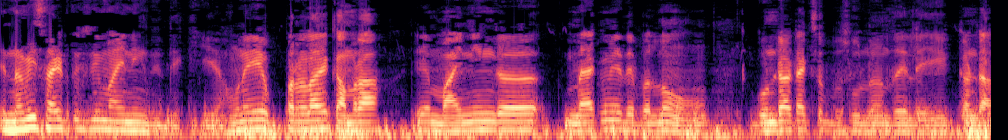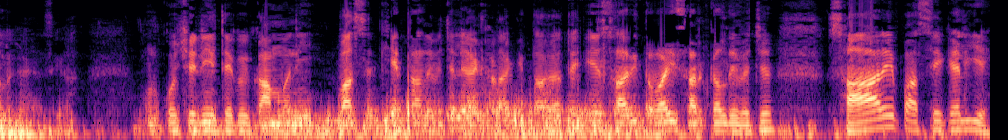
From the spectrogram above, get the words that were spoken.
ਇਹ ਨਵੀਂ ਸਾਈਟ ਤੁਸੀਂ ਮਾਈਨਿੰਗ ਦੀ ਦੇਖੀ ਹੈ ਹੁਣ ਇਹ ਉੱਪਰ ਵਾਲਾ ਇਹ ਕਮਰਾ, ਇਹ ਮਾਈਨਿੰਗ ਮਹਿਕਮੇ ਦੇ ਵੱਲੋਂ ਗੁੰਡਾ ਟੈਕਸ ਵਸੂਲਣ ਦੇ ਲਈ ਕੰਡਾ ਲਗਾਇਆ ਸੀਗਾ। ਹੁਣ ਕੁਛ ਨਹੀਂ, ਇੱਥੇ ਕੋਈ ਕੰਮ ਨਹੀਂ, ਬਸ ਖੇਤਾਂ ਦੇ ਵਿੱਚ ਲਿਆ ਖੜਾ ਕੀਤਾ ਹੋਇਆ ਤੇ ਇਹ ਸਾਰੀ ਤਬਾਹੀ ਸਰਕਲ ਦੇ ਵਿੱਚ ਸਾਰੇ ਪਾਸੇ ਕਹਿ ਲਈਏ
